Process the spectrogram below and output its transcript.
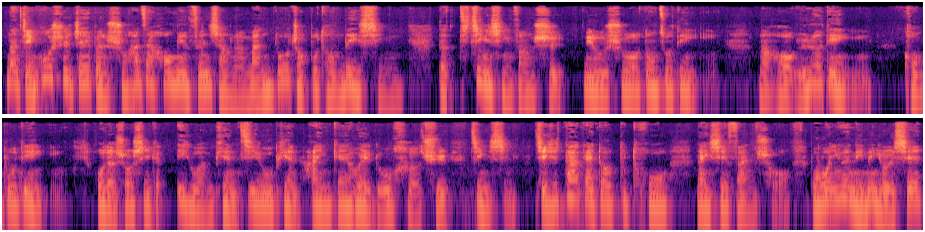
那讲故事这一本书，它在后面分享了蛮多种不同类型的进行方式，例如说动作电影，然后娱乐电影。恐怖电影，或者说是一个译文片、纪录片，它应该会如何去进行？其实大概都不脱那一些范畴。不过，因为里面有一些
